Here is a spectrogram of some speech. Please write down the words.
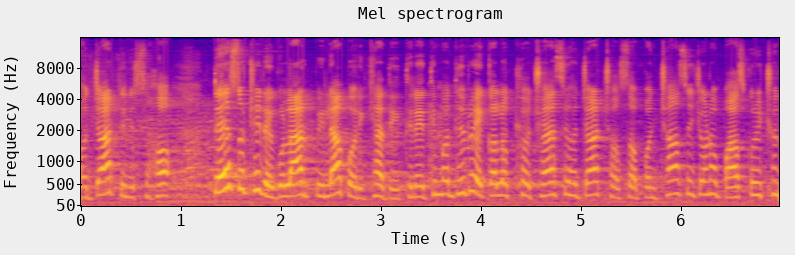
হাজার তিনশহ তেষঠি রেগুলার পিলা পরীক্ষা দিয়ে এমধ্যু এক লক্ষ ছয়াশি হাজার ছশ পঞ্চাশি জন পাস করেছেন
